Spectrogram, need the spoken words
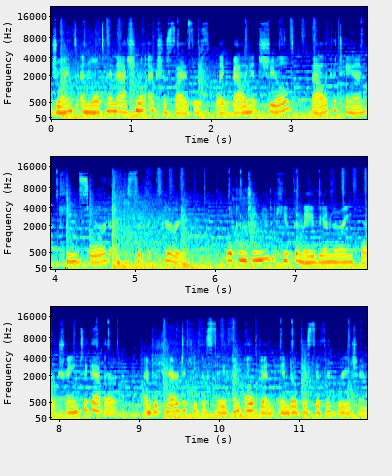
Joint and multinational exercises like Valiant Shield, Balikatan, Keen Sword, and Pacific Fury will continue to keep the Navy and Marine Corps trained together and prepared to keep a safe and open Indo Pacific region.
